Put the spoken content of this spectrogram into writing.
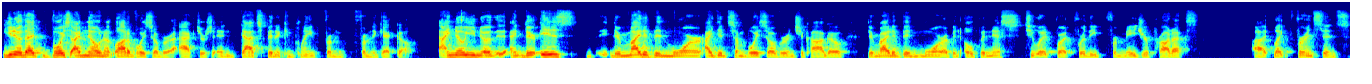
you know that voice i've known a lot of voiceover actors and that's been a complaint from from the get-go. I know you know that- and there is there might have been more i did some voiceover in chicago. There might have been more of an openness to it but for the for major products. Uh, like for instance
